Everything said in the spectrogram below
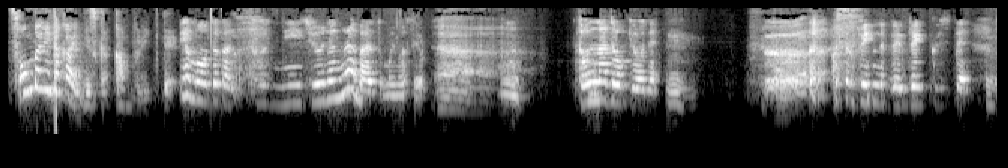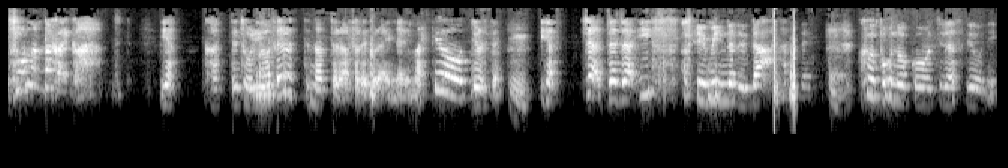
そんなに高いんですか、寒ブリって。いやもうだから、それ20年ぐらい前だと思いますよ。あうん。そんな状況で、ーうん。みんなで絶句して、うんそんなん高いかいや、買って取り寄せるってなったらそれぐらいになりますよって言われて、うん。いや、じゃあ、じゃあ、じゃあ、いいっすってみんなでダーって、クーポンの子を散らすように。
